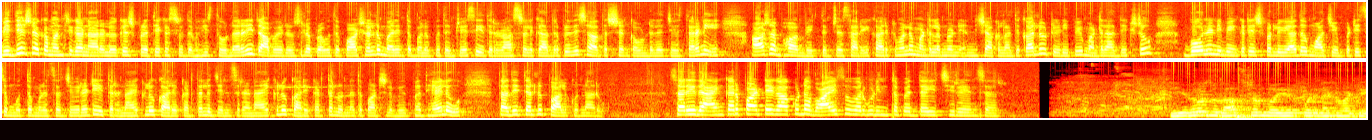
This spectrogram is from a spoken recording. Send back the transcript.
విద్యాశాఖ మంత్రిగా నారా లోకేష్ ప్రత్యేక శ్రద్ధ వహిస్తున్నారని రాబోయే రోజుల్లో ప్రభుత్వ పాఠశాలను మరింత బలోపేతం చేసి ఇతర రాష్ట్రాలకు ఆంధ్రప్రదేశ్ ఆదర్శంగా ఉండేలా చేస్తారని ఆశాభావం వ్యక్తం చేశారు. ఈ కార్యక్రమంలో మండలంలోని అన్ని శాఖల అధికారులు టీడీపీ మండల అధ్యక్షుడు బోనేని వెంకటేశ్వర్లు యాదవ్ మాజీ ఎంపీటీసీ ముత్తముల సంజీవరెడ్డి ఇతర నాయకులు కార్యకర్తలు జనసేన నాయకులు కార్యకర్తలు ఉన్నత పాఠశాల ఉపాధ్యాయులు తదితరులు పాల్గొన్నారు. సార్ ఇది యాంకర్ పార్టీ కాకుండా వాయిస్ ఓవర్ కూడా ఇంత పెద్ద ఇచ్చిరేం సార్? ఈరోజు రాష్ట్రంలో ఏర్పడినటువంటి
